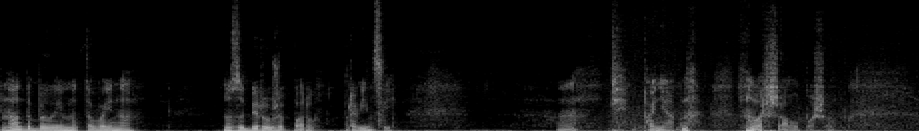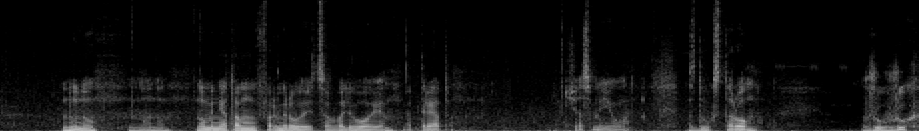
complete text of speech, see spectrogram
Надо было им эта война. Но заберу уже пару провинций. Понятно. На Варшаву пошел. Ну-ну, ну-ну. Ну, у меня там формируется во Львове отряд. Сейчас мы его с двух сторон жух-жух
